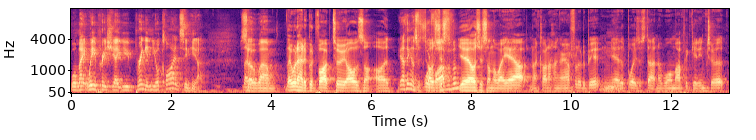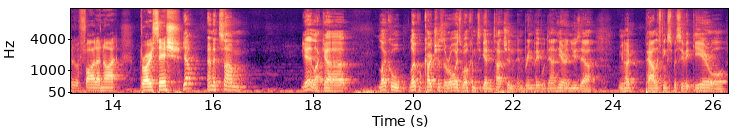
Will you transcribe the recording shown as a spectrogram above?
Well, mate, we appreciate you bringing your clients in here. So, um, They would have had a good vibe too. I was on. I yeah, I think there's just- four I or was five just- of them. Yeah, I was just on the way out, and I kind of hung around for a little bit, and Mm. yeah, the boys were starting to warm up and get into it. Bit of a Friday night bro sesh. Yep, and it's um, yeah, like uh, local local coaches are always welcome to get in touch and, and bring people down here and use our, you know, powerlifting specific gear or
